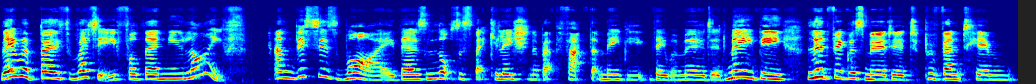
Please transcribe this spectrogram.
They were both ready for their new life. And this is why there's lots of speculation about the fact that maybe they were murdered. Maybe Ludwig was murdered to prevent him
